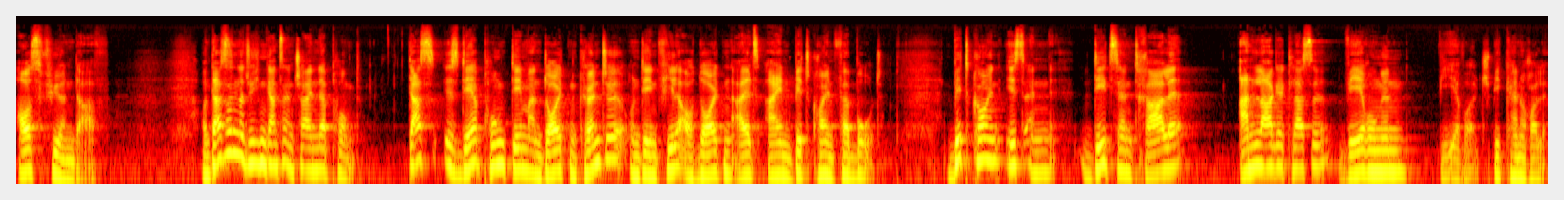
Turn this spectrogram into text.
ausführen darf. Und das ist natürlich ein ganz entscheidender Punkt. Das ist der Punkt, den man deuten könnte und den viele auch deuten als ein Bitcoin-Verbot. Bitcoin ist eine dezentrale Anlageklasse, Währungen, wie ihr wollt, spielt keine Rolle.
